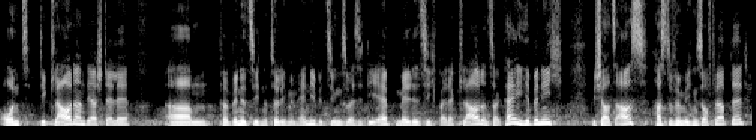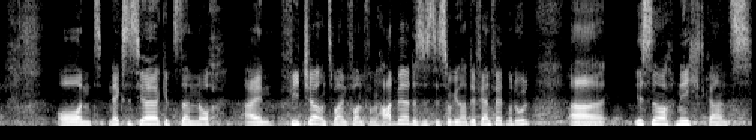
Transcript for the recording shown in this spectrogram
Und die Cloud an der Stelle ähm, verbindet sich natürlich mit dem Handy, beziehungsweise die App meldet sich bei der Cloud und sagt, hey, hier bin ich, wie schaut's aus? Hast du für mich ein Software-Update? Und nächstes Jahr gibt es dann noch ein Feature, und zwar in Form von Hardware, das ist das sogenannte Fernfeldmodul. Äh, ist noch nicht ganz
